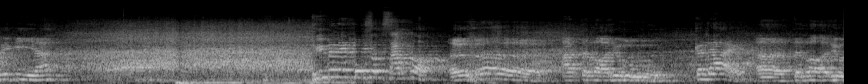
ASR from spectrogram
ไม่มีนะ พี่ไม่เล่นมุกซ้ำๆหรอกเออ อาจจะรอดู ก็ได้ เออจะรอดู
